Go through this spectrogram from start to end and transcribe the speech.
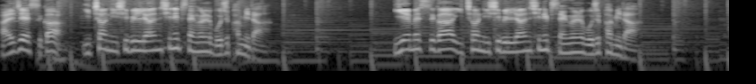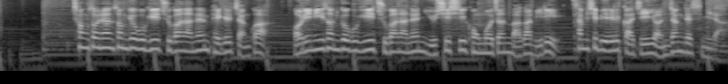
RGS가 2021년 신입생을 모집합니다. EMS가 2021년 신입생을 모집합니다. 청소년 선교국이 주관하는 100일장과 어린이 선교국이 주관하는 UCC 공모전 마감일이 31일까지 연장됐습니다.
